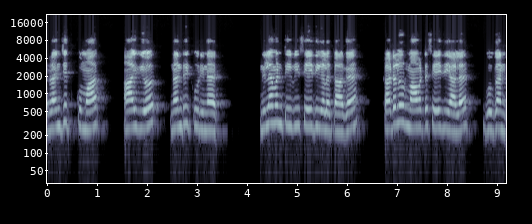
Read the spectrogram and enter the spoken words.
ரஞ்சித் குமார் ஆகியோர் நன்றி கூறினர். நிலவன் டிவி செய்திகளுக்காக கடலூர் மாவட்ட செய்தியாளர் குகன்.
